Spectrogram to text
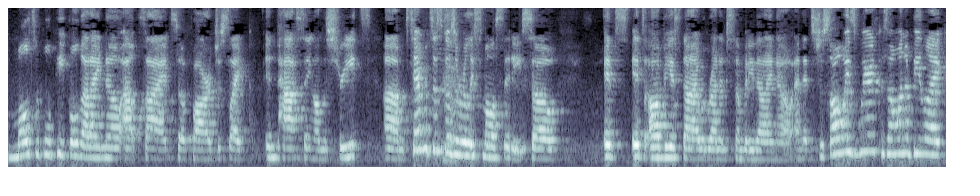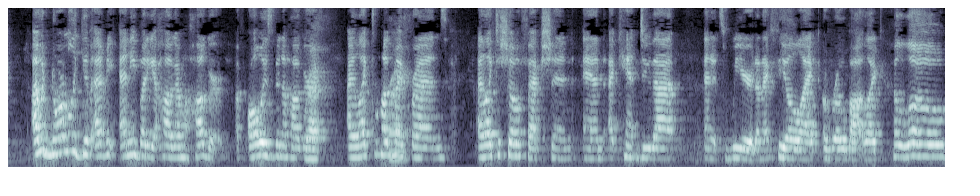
multiple people that I know outside so far, just like in passing on the streets. Um, San Francisco's a really small city, so it's it's obvious that I would run into somebody that I know, and it's just always weird because I want to be like. I would normally give every, anybody a hug. I'm a hugger. I've always been a hugger. Right. I like to hug my friends. I like to show affection, and I can't do that and it's weird, and I feel like a robot. Like, hello,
